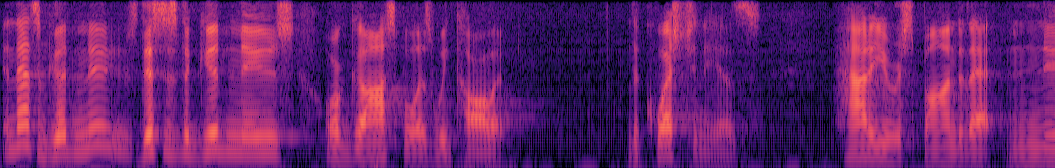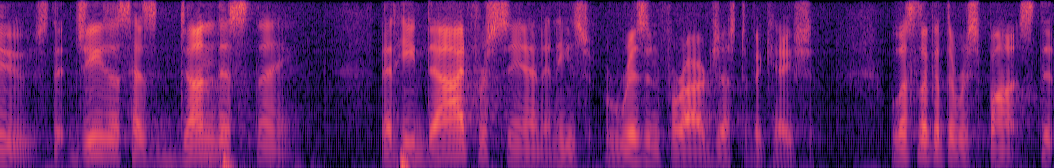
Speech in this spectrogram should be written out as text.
And that's good news. This is the good news or gospel, as we call it. The question is, how do you respond to that news that Jesus has done this thing, that He died for sin and He's risen for our justification? Well, let's look at the response that,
